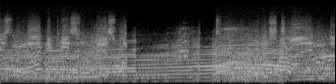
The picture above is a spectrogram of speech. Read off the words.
reason to not be peaceful. We just want. We're just trying to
